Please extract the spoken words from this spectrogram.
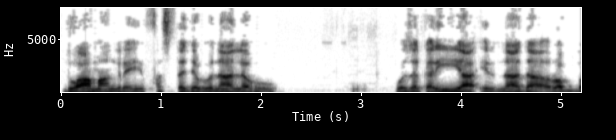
دعا مانگ رہے ہیں فسط جب نہ لہو وہ زکریہ ارنادا رب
